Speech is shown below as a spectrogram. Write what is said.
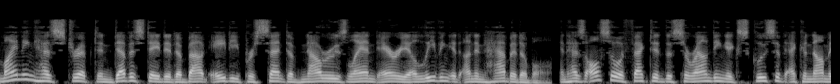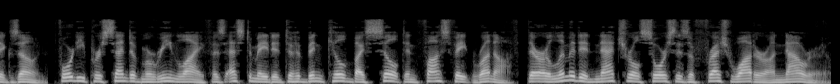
Mining has stripped and devastated about 80% of Nauru's land area, leaving it uninhabitable, and has also affected the surrounding exclusive economic zone. 40% of marine life is estimated to have been killed by silt and phosphate runoff. There are limited natural sources of fresh water on Nauru.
